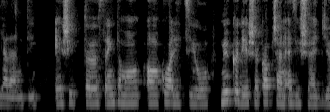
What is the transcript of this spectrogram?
jelenti. És itt szerintem a, a koalíció működése kapcsán ez is egy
